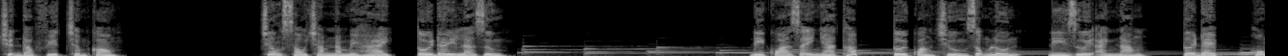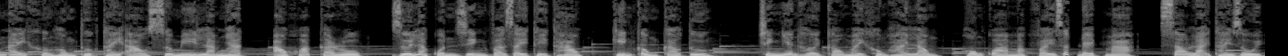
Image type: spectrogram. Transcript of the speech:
Chuyện đọc việt.com Chương 652, tới đây là rừng. Đi qua dãy nhà thấp, tới quảng trường rộng lớn, đi dưới ánh nắng. Tươi đẹp, hôm nay Khương Hồng Thược thay áo sơ mi lam nhạt, áo khoác caro, dưới là quần jean và giày thể thao, kín cổng cao tường. Trình nhiên hơi cau mày không hài lòng, hôm qua mặc váy rất đẹp mà, sao lại thay rồi,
